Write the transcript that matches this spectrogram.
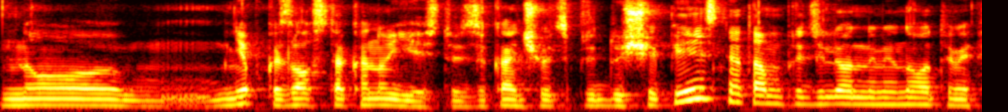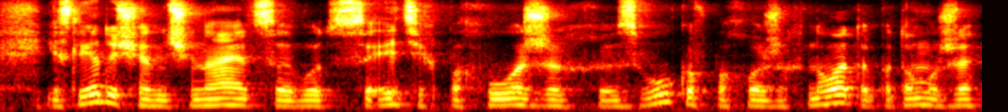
но мне показалось, так оно есть. То есть заканчивается предыдущая песня там определенными нотами, и следующая начинается вот с этих похожих звуков, похожих нот, а потом уже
